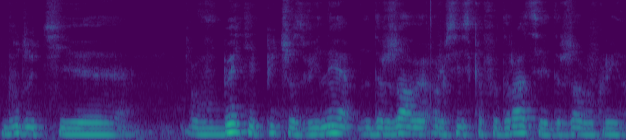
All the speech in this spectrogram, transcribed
будуть е, вбиті під час війни держави Російська Федерація і держави Україна.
